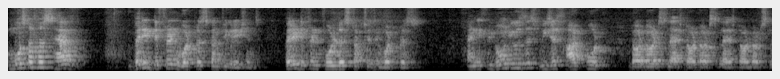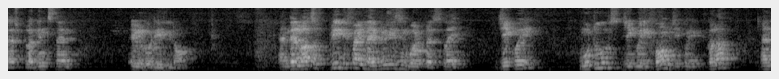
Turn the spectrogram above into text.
most of us have very different WordPress configurations, very different folder structures in WordPress. And if we don't use this, we just hard code dot dot slash dot dot slash dot dot slash plugins, then it will go really wrong. And there are lots of predefined libraries in WordPress like jQuery, MooTools, jQuery Form, jQuery Color, and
